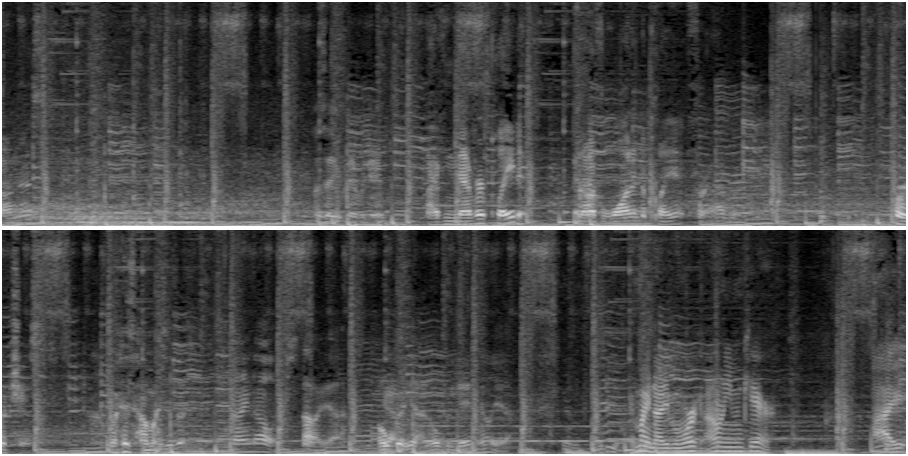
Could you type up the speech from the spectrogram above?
On this. Is that your favorite game? I've never played it, and I've wanted to play it forever. Purchase What is? How much is it? nine dollars. Oh yeah. Open. Yeah, an open game. Hell yeah. It might not even work. I don't even care. I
